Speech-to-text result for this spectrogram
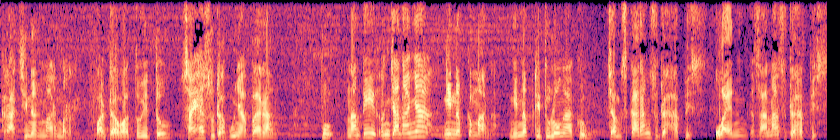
kerajinan marmer. Pada waktu itu saya sudah punya barang Bu, nanti rencananya nginep ke mana? Nginep di Tulungagung. Jam sekarang sudah habis. Lain ke sana sudah habis.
